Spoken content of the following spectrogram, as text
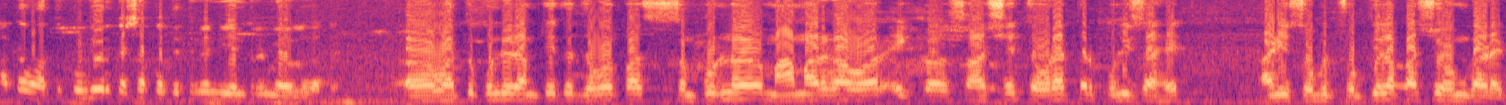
आता वाहतूक कोंडीवर कशा पद्धतीने नियंत्रण मिळवलं जातं? वाहतूक कोंडीवर आमच्या इथं जवळपास संपूर्ण महामार्गावर एक सहाशे चौऱ्याहत्तर पोलीस आहेत आणि सोबत सोबतीला पाचशे होमगार्ड आहेत.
